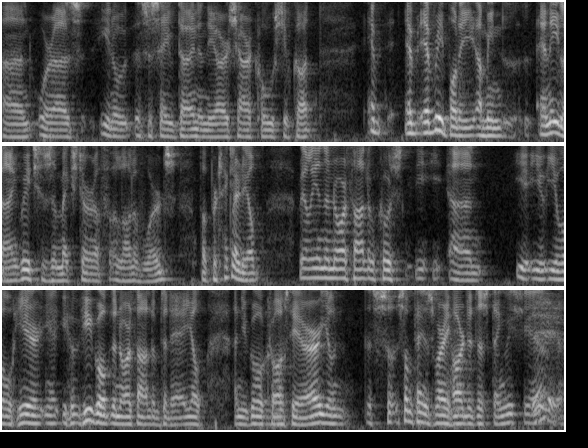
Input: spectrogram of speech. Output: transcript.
And whereas, you know, as I say, down in the Ayrshire coast, you've got everybody, I mean, any language is a mixture of a lot of words, but particularly up really in the North Antrim coast, and you, you, you will hear, if you go up the North Antrim today, you'll, and you go across the air, you'll, it's sometimes very hard to distinguish, yeah. yeah, yeah,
